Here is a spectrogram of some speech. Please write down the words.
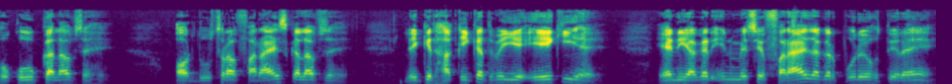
हकूक़ का लफ्ज़ है और दूसरा फ़रज़ का लफ्ज़ है। लेकिन हकीकत में ये एक ही है। यानी अगर इनमें से फ़रज़ अगर पूरे होते रहें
